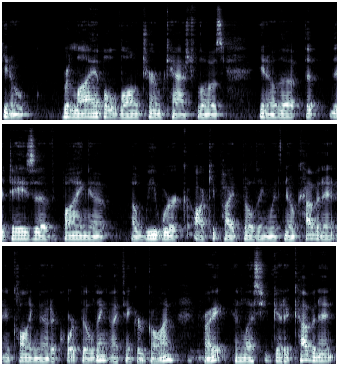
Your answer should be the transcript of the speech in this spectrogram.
you know, reliable long-term cash flows. You know, the the, the days of buying a a WeWork occupied building with no covenant and calling that a core building, I think are gone, mm-hmm. right? Unless you get a covenant,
